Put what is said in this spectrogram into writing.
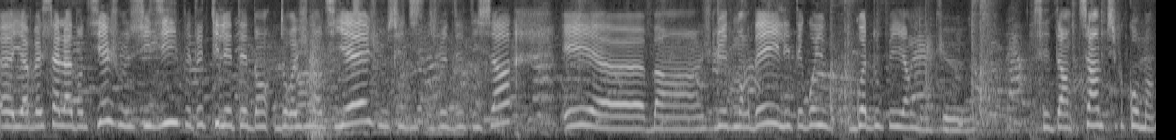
euh, il y avait salade entière. Je me suis dit peut-être qu'il était d'origine antillaise. Je me suis dit, je vais dire ça. Et ben, je lui ai demandé, il était guadeloupéen. Donc c'est un, un petit peu commun.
